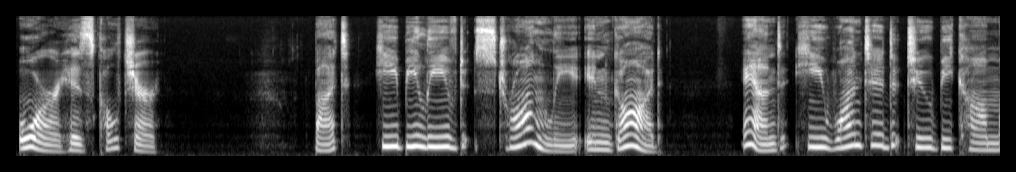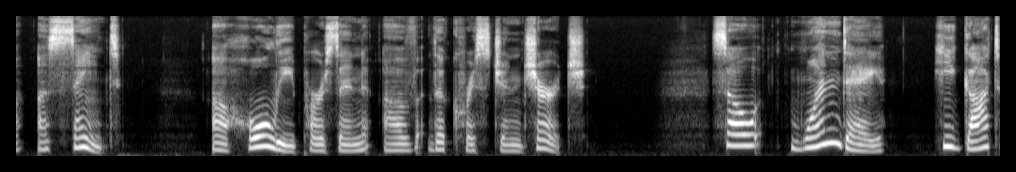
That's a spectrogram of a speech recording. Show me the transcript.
or his culture. But he believed strongly in God, and he wanted to become a saint a holy person of the Christian Church. So one day he got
